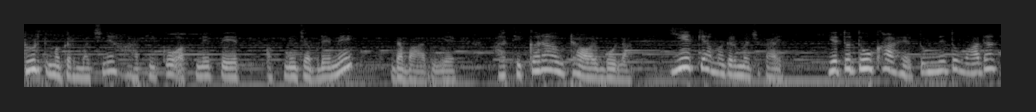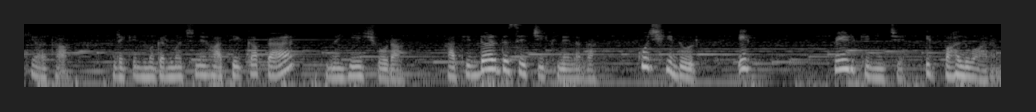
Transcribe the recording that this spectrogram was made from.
तुरंत मगरमच्छ ने हाथी को अपने पैर, अपने जबड़े में दबा दिए। हाथी करा उठा और बोला, ये क्या मगरमच्छ भाई? ये तो धोखा है, तुमने तो वादा किया था। लेकिन मगरमच्छ ने हाथी का पैर नहीं छोड़ा। हाथी दर्द से चीखने लगा। कुछ ही दूर एक पेड़ के नीचे एक भालू आराम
